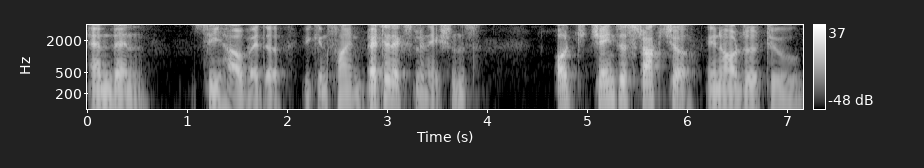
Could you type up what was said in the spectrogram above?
and then see how whether we can find better explanations or change the structure in order to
